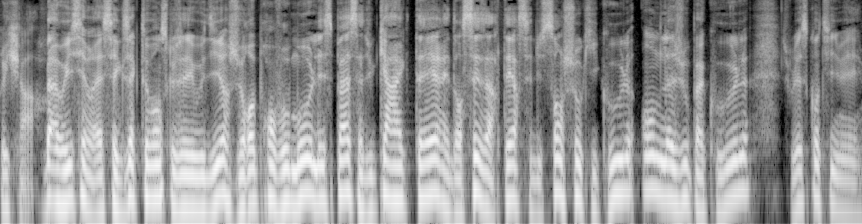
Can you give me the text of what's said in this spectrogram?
Richard? Bah oui, c'est vrai, c'est exactement ce que j'allais vous dire. Je reprends vos mots, l'espace a du caractère et dans ses artères, c'est du sang chaud qui coule. On ne la joue pas cool. Je vous laisse continuer.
